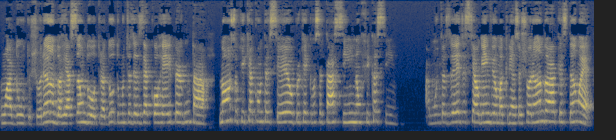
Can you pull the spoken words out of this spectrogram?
um adulto chorando, a reação do outro adulto muitas vezes é correr e perguntar: Nossa, o que, que aconteceu? Por que, que você tá assim? Não fica assim. Muitas vezes, se alguém vê uma criança chorando, a questão é:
